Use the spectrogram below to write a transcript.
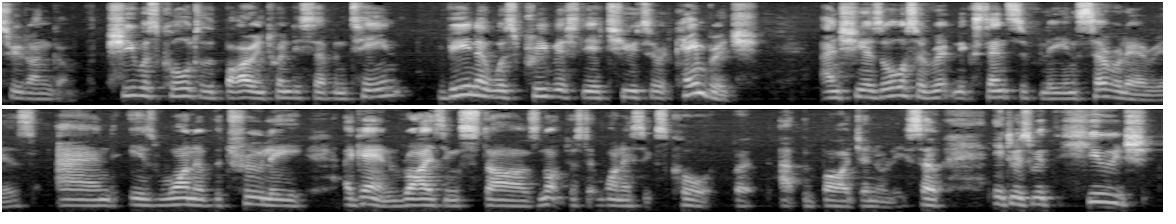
Srirangam. She was called to the bar in 2017 Veena was previously a tutor at Cambridge, and she has also written extensively in several areas and is one of the truly, again, rising stars, not just at One oh Essex Court, but at the bar generally. So it was with huge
